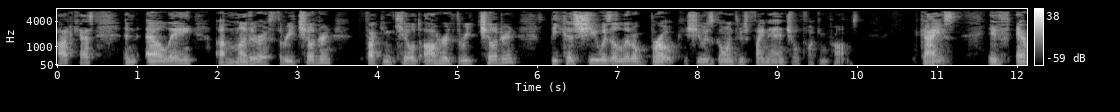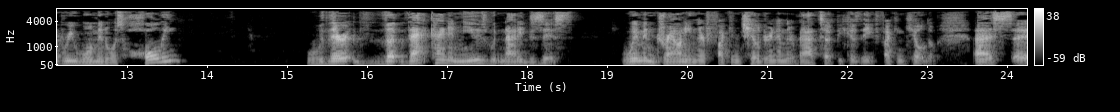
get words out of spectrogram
podcast, in LA, a mother of three children fucking killed all her three children because she was a little broke. She was going through financial fucking problems. Guys, if every woman was holy, there the, that kind of news would not exist. Women drowning their fucking children in their bathtub because they fucking killed them. Uh, uh,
